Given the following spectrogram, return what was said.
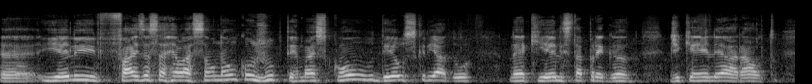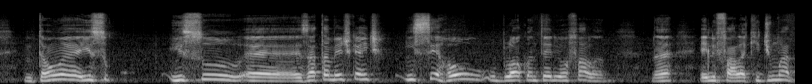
É, e ele faz essa relação não com Júpiter, mas com o Deus Criador, né? que ele está pregando, de quem ele é arauto. Então, é isso, isso é exatamente o que a gente encerrou o bloco anterior falando né, ele fala aqui de uma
